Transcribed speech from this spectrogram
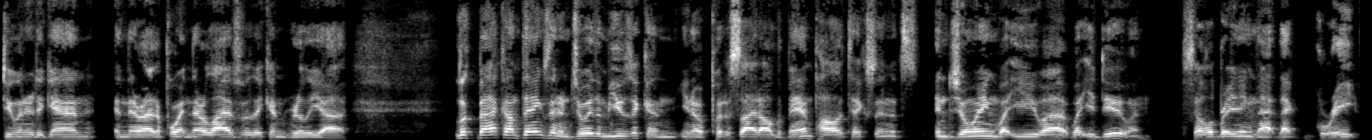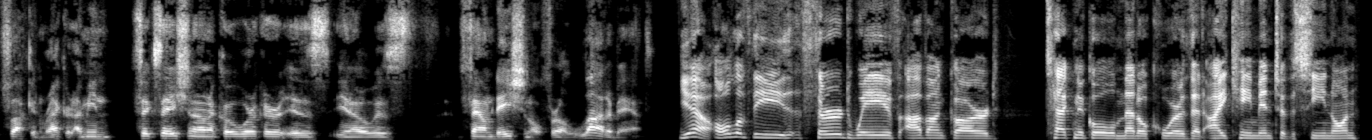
doing it again and they're at a point in their lives where they can really uh, look back on things and enjoy the music and you know put aside all the band politics and it's enjoying what you uh, what you do and celebrating that that great fucking record. I mean, fixation on a coworker is you know is foundational for a lot of bands. Yeah, all of the third wave avant garde technical metalcore that I came into the scene on,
